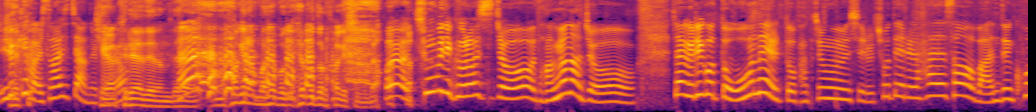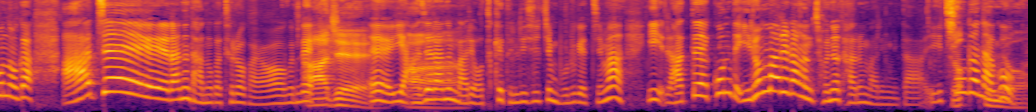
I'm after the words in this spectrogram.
이렇게 걔- 말씀하시지 않을까요? 걔가 그래야 되는데 한번 확인 한번 해보, 해보도록 하겠습니다. 어, 충분히 그러시죠. 당연하죠. 자, 그리고 또 오늘 또 박중훈 씨를 초대를 해서 만든 코너가 아재라는 단어가 들어가요. 근데 아재. 네, 이 아재라는 아. 말이 어떻게 들리실지 모르겠지만 이 라떼 꼰대 이런 말이랑은 전혀 다른 말입니다. 이게 친근하고 그럼요.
